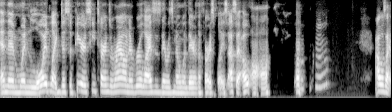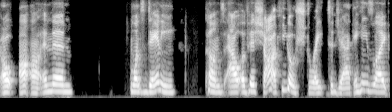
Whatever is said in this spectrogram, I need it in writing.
and then when lloyd like disappears he turns around and realizes there was no one there in the first place i said oh uh-uh mm-hmm. i was like oh uh-uh and then once danny comes out of his shock he goes straight to jack and he's like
